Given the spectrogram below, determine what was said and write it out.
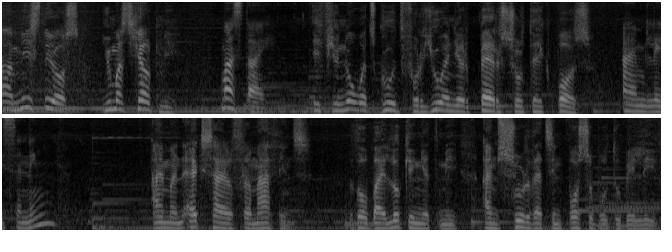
Ah, Misthios, you must help me. Must I? If you know what's good for you and your pairs, you'll take pause. I'm listening. I'm an exile from Athens. Though by looking at me, I'm sure that's impossible to believe.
